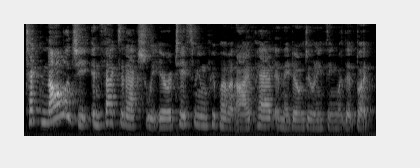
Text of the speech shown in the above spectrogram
technology, in fact, it actually irritates me when people have an iPad and they don't do anything with it but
